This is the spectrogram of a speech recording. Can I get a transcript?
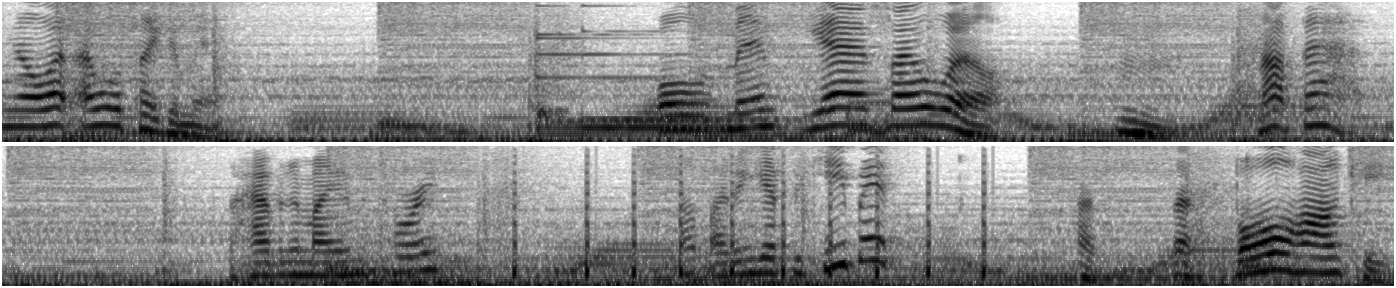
You know what? I will take a mint. Bowl of mints? Yes, I will. Hmm, not bad. I have it in my inventory. Oh, I didn't get to keep it. That's that's bull honky.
